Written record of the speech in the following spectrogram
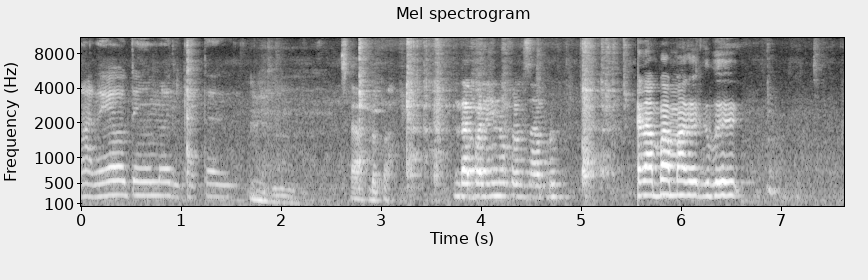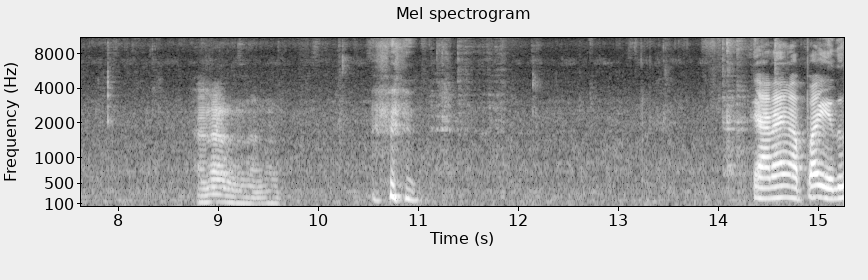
நிறைய ஊற்றுங்க மாதிரி பத்தாது சாப்பிடுப்பா. இந்த பண்ணி உட்காந்து சாப்பிடு. ஏன்னாப்பா அம்மா கேட்குது. ஏன்னா எங்கள் அப்பா எது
